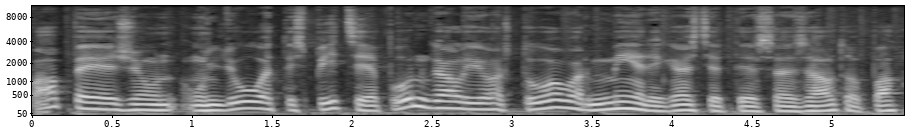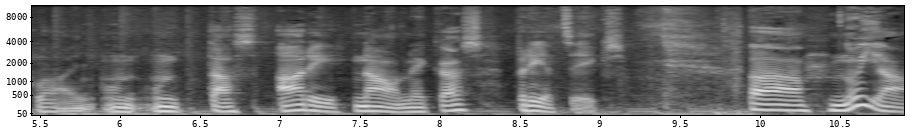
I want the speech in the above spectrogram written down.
papēži un, un ļoti spēcīgie purgali, jo ar to var mierīgi aizķerties aiz auto paklājiņa. Un, un tas arī nav nekas priecīgs. Uh, nu jā,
